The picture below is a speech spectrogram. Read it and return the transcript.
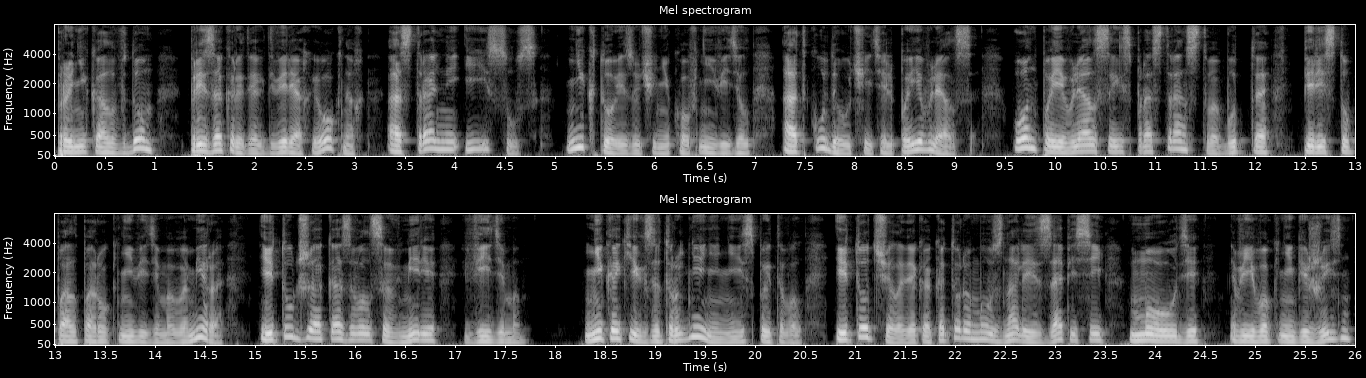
проникал в дом при закрытых дверях и окнах астральный Иисус. Никто из учеников не видел, откуда учитель появлялся. Он появлялся из пространства, будто переступал порог невидимого мира и тут же оказывался в мире видимом. Никаких затруднений не испытывал и тот человек, о котором мы узнали из записей Моуди в его книге «Жизнь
